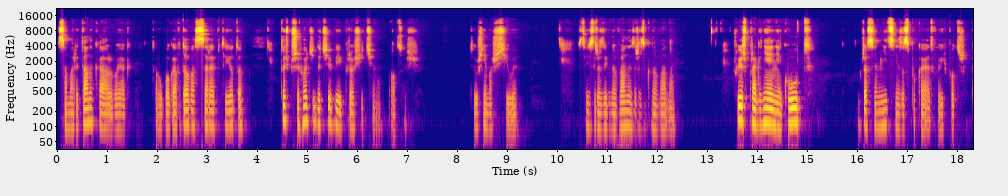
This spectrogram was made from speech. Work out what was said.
Samarytanka, albo jak ta uboga wdowa z Sarepty, i oto ktoś przychodzi do Ciebie i prosi Cię o coś. Ty już nie masz siły. Jesteś zrezygnowany, zrezygnowana. Czujesz pragnienie, głód. Tymczasem nic nie zaspokaja Twoich potrzeb.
